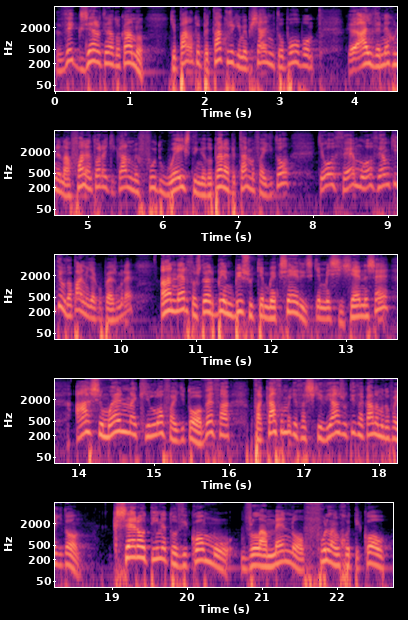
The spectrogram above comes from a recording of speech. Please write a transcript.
δεν ξέρω τι να το κάνω. Και πάω να το πετάξω και με πιάνει το πω. πω άλλοι δεν έχουν να φάνε τώρα και κάνουμε food wasting εδώ πέρα, πετάμε φαγητό. Και εγώ Θεέ μου, εγώ Θεέ μου και τίποτα πάνε για κουπές μου, ρε. Αν έρθω στο Airbnb σου και με ξέρεις και με συχαίνεσαι, άσε μου ένα κιλό φαγητό. Δεν θα, θα κάθομαι και θα σχεδιάζω τι θα κάνω με το φαγητό. Ξέρω ότι είναι το δικό μου βλαμμένο, φουλαγχωτικό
